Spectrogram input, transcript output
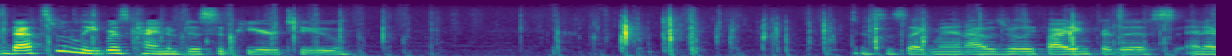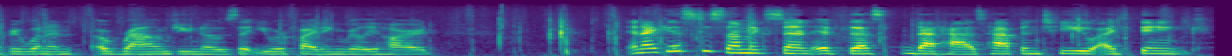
That's when Libras kind of disappear too. It's just like, man, I was really fighting for this, and everyone around you knows that you were fighting really hard. And I guess to some extent, if that's that has happened to you, I think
